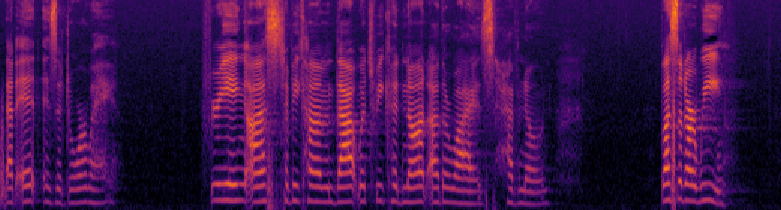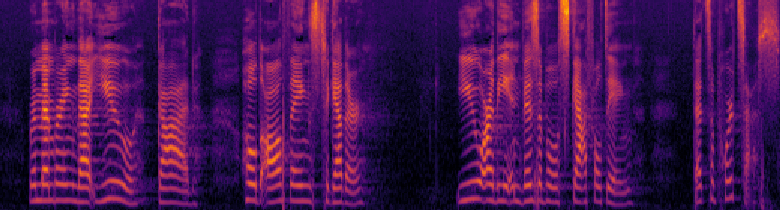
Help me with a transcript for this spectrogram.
that it is a doorway, freeing us to become that which we could not otherwise have known. Blessed are we, remembering that you, God, hold all things together. You are the invisible scaffolding that supports us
